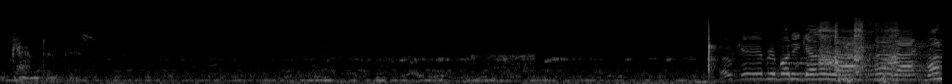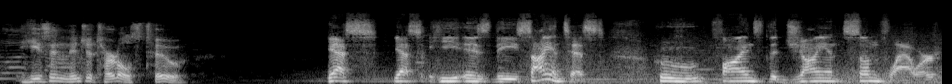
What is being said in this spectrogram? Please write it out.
You can do this. Okay, everybody get around. He's in Ninja Turtles too. Yes, yes, he is the scientist who finds the giant sunflower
